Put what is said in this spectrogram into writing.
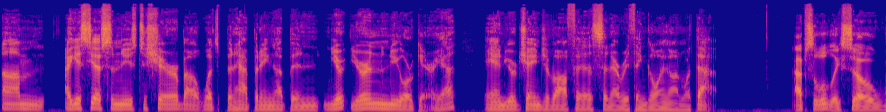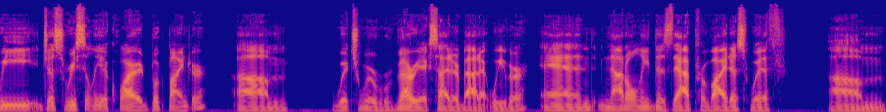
Um, I guess you have some news to share about what's been happening up in you're, you're in the New York area and your change of office and everything going on with that. Absolutely. So we just recently acquired Bookbinder, um, which we're very excited about at Weaver. And not only does that provide us with um,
